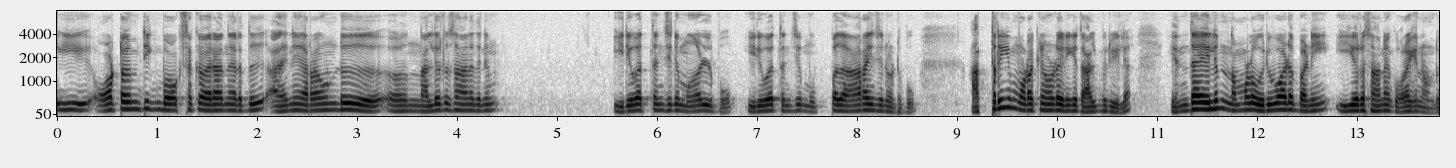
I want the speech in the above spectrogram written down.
ഈ ഓട്ടോമാറ്റിക് ബോക്സൊക്കെ വരാൻ നേരത്ത് അതിന് അറൗണ്ട് നല്ലൊരു സാധനത്തിനും ഇരുപത്തഞ്ചിന് മുകളിൽ പോവും. ഇരുപത്തഞ്ച് മുപ്പത് ആ റേഞ്ചിനോട്ട് പോവും. അത്രയും മുടക്കിനോട് എനിക്ക് താല്പര്യമില്ല. എന്തായാലും നമ്മൾ ഒരുപാട് പണി ഈ ഒരു സാധനം കുറയ്ക്കുന്നുണ്ട്.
